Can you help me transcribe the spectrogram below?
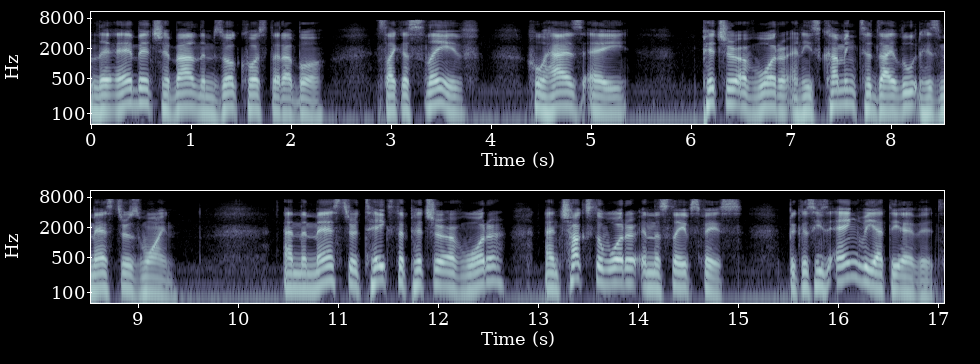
Le'ebet shebal limzok kos rabo. It's like a slave who has a pitcher of water and he's coming to dilute his master's wine. And the master takes the pitcher of water and chucks the water in the slave's face because he's angry at the Evid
